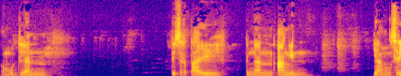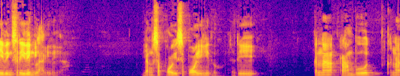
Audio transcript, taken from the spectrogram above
Kemudian disertai dengan angin yang seriwing-seriwing lah gitu ya. Yang sepoi-sepoi gitu. Jadi kena rambut, kena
